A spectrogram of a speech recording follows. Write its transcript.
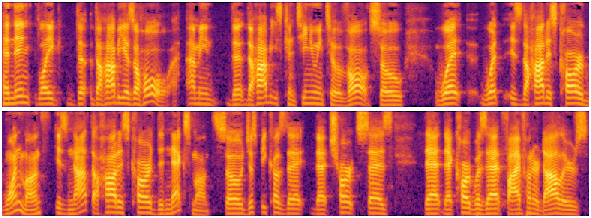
And then like the, the hobby as a whole. I mean, the, the hobby is continuing to evolve. So what what is the hottest card one month is not the hottest card the next month. So just because that that chart says that that card was at five hundred dollars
